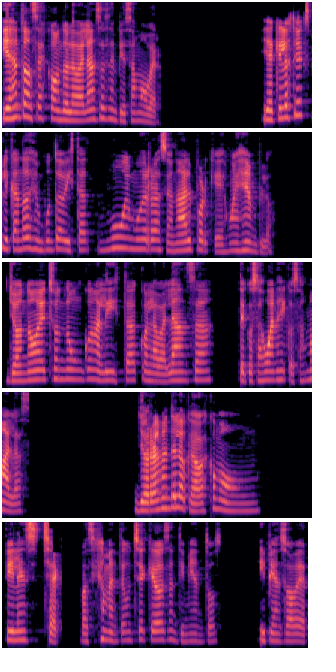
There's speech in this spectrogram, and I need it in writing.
Y es entonces cuando la balanza se empieza a mover. Y aquí lo estoy explicando desde un punto de vista muy, muy racional porque es un ejemplo. Yo no he hecho nunca una lista con la balanza de cosas buenas y cosas malas, yo realmente lo que hago es como un feelings check, básicamente un chequeo de sentimientos y pienso, a ver,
